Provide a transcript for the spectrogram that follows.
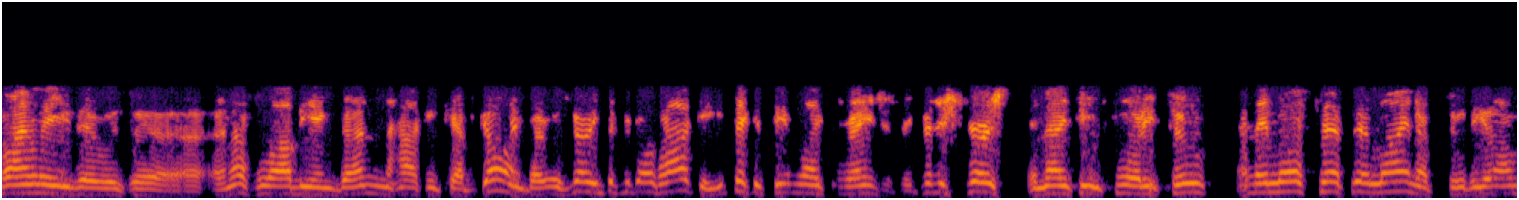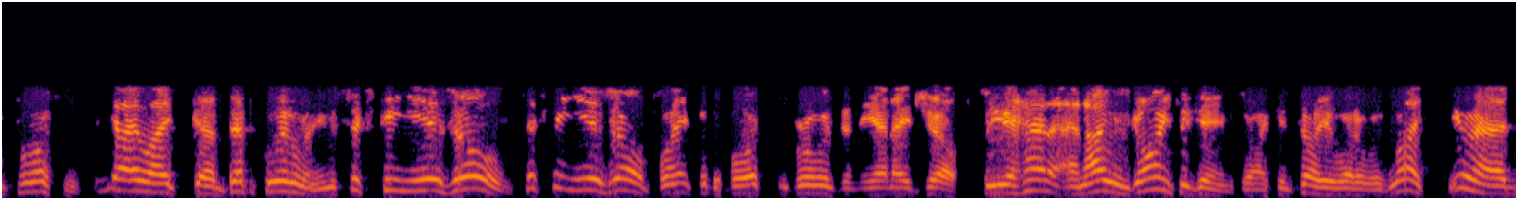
finally, there was uh, enough lobbying done, and hockey kept going. But it was very difficult hockey. You take a team like the Rangers; they finished first in 1942 and they lost half their lineup to the armed forces. A guy like uh, Bep Guidolin, he was 16 years old, 16 years old, playing for the Boston Bruins in the NHL. So you had, and I was going to games, so I can tell you what it was like. You had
